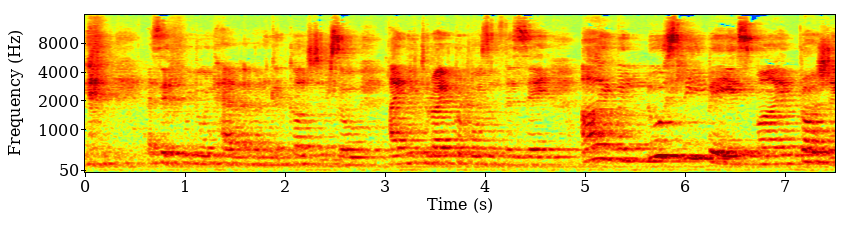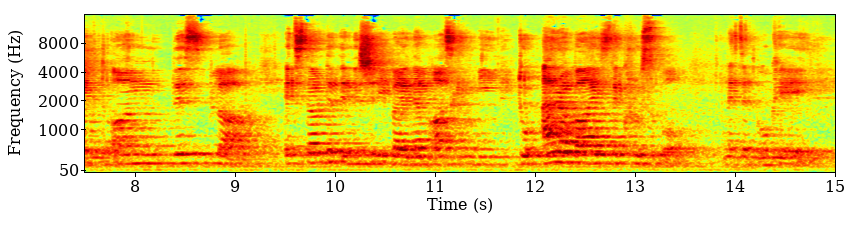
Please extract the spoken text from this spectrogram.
As if we don't have American culture. So I need to write proposals that say, I will loosely base my project on this blog. It started initially by them asking me to Arabize the crucible. And I said, okay,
